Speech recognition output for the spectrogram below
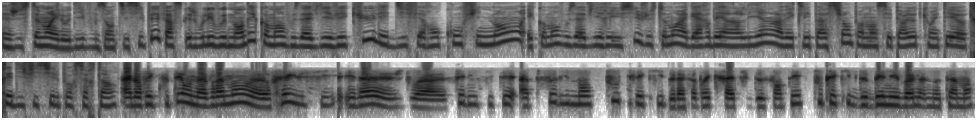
Justement, Elodie, vous anticipez parce que je voulais vous demander comment vous aviez vécu les différents confinements et comment vous aviez réussi justement à garder un lien avec les patients pendant ces périodes qui ont été euh, très difficiles pour certains. Alors écoutez, on a vraiment euh, réussi et là je dois féliciter absolument toute l'équipe de la Fabrique créative de santé, toute l'équipe de bénévoles notamment,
